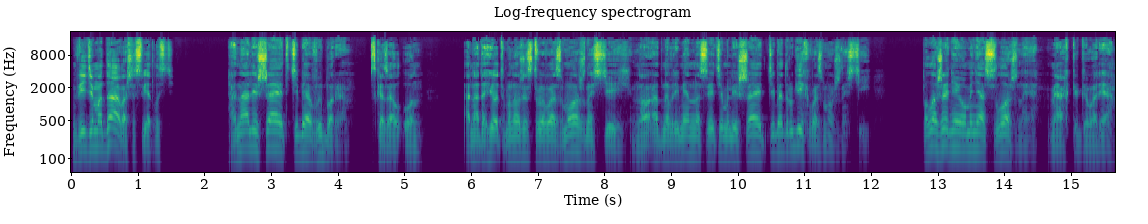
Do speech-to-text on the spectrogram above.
Видимо, да, ваша светлость. Она лишает тебя выбора, сказал он. Она дает множество возможностей, но одновременно с этим лишает тебя других возможностей. Положение у меня сложное, мягко говоря.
